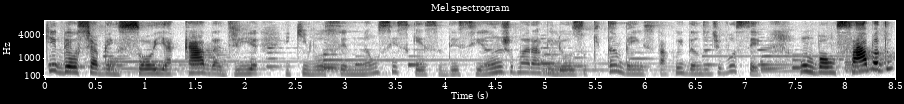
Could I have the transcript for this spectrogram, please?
Que Deus te abençoe a cada dia e que você não se esqueça desse anjo maravilhoso que também está cuidando de você. Um bom sábado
